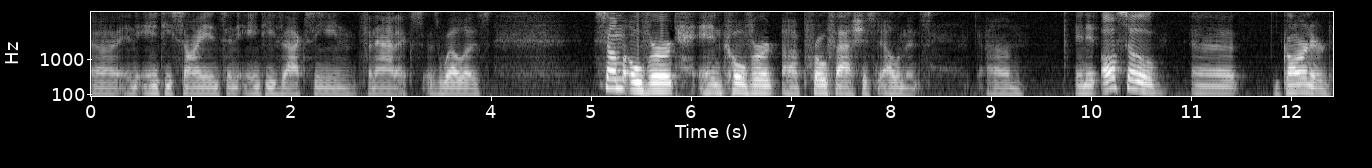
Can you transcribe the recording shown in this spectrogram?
uh, and anti science and anti vaccine fanatics, as well as some overt and covert uh, pro fascist elements. Um, and it also uh, garnered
